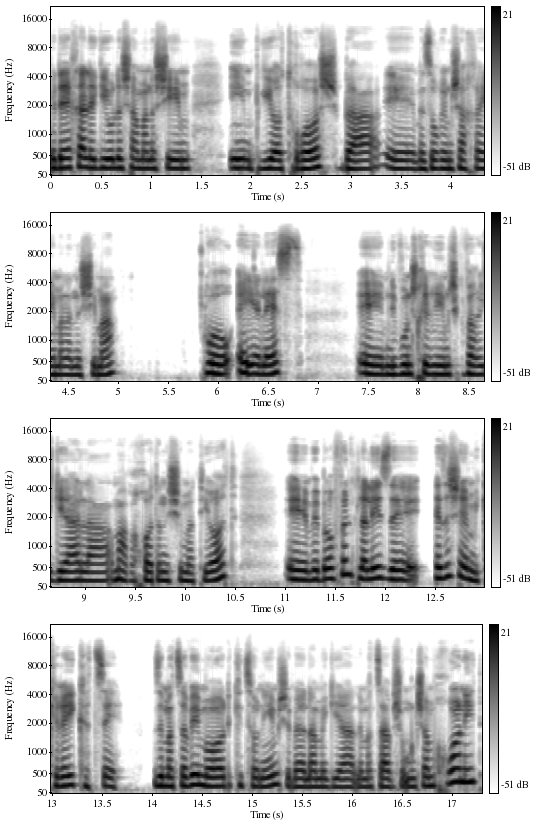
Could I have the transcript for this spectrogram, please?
בדרך כלל הגיעו לשם אנשים עם פגיעות ראש באזורים שאחראים על הנשימה, או ALS, אה, ניוון שרירים שכבר הגיע למערכות הנשימתיות, אה, ובאופן כללי זה איזה שהם מקרי קצה. זה מצבים מאוד קיצוניים שבן אדם מגיע למצב שהוא מונשם כרונית,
